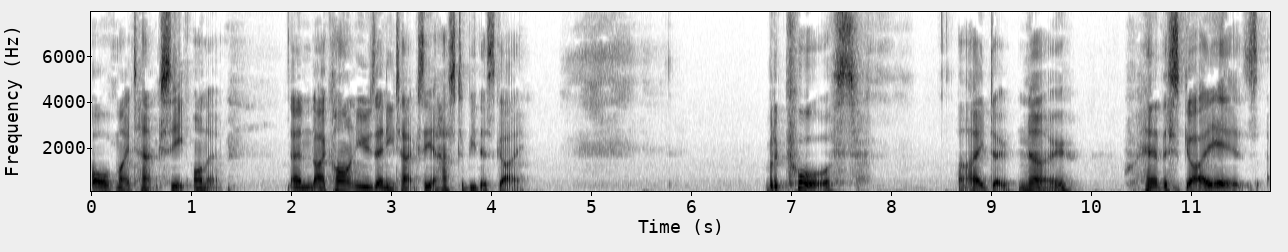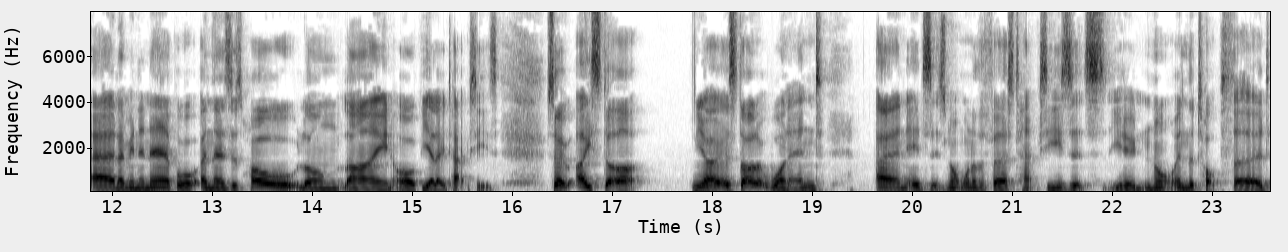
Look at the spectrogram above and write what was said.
of my taxi on it. And I can't use any taxi, it has to be this guy. But of course, I don't know where this guy is. And I'm in an airport and there's this whole long line of yellow taxis. So I start, you know, I start at one end and it's it's not one of the first taxis. It's you know not in the top third,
